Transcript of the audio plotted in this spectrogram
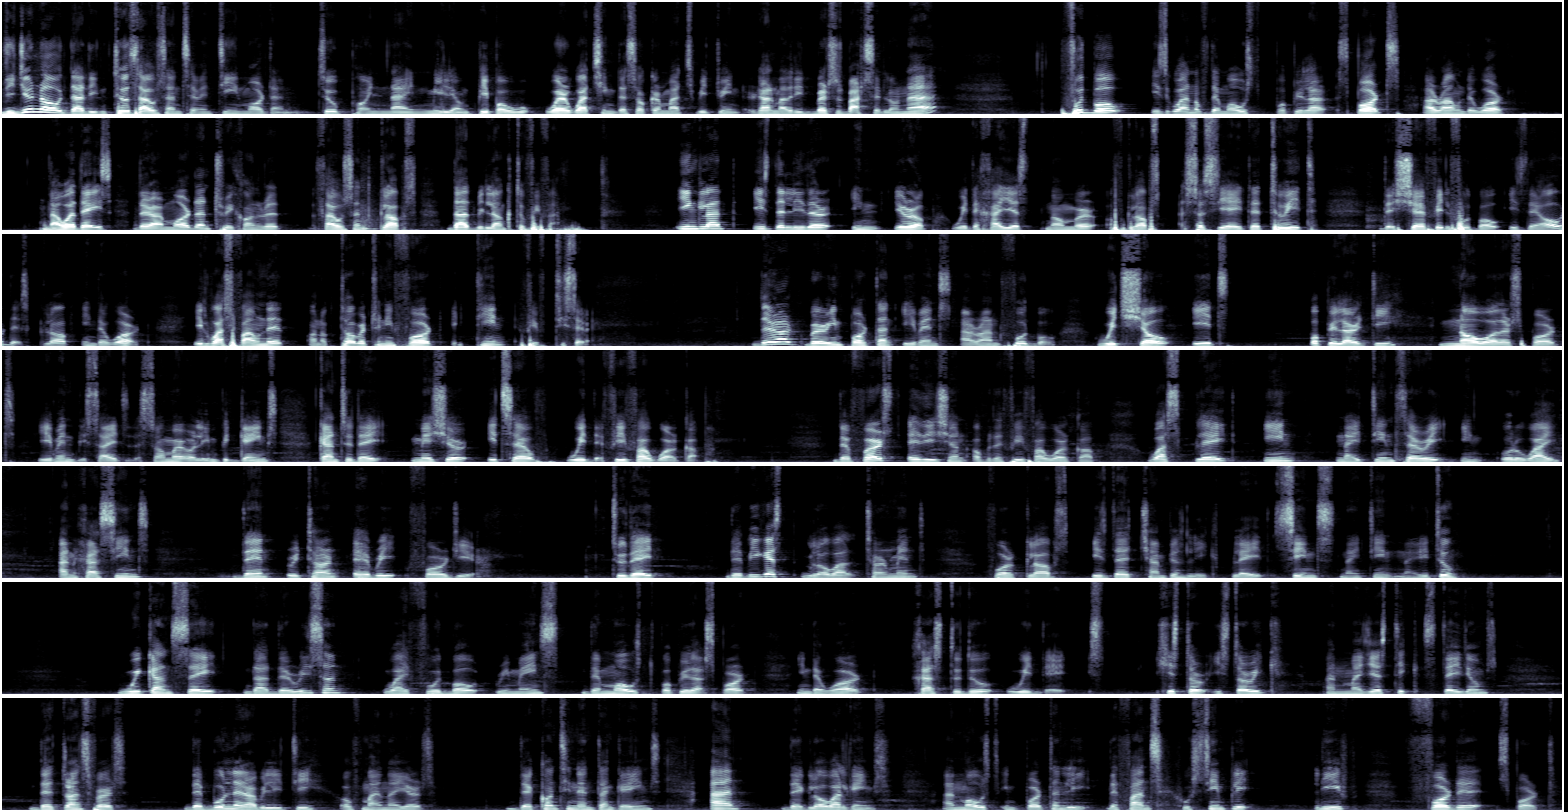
Did you know that in 2017 more than 2.9 million people were watching the soccer match between Real Madrid versus Barcelona? Football is one of the most popular sports around the world. Nowadays, there are more than 300,000 clubs that belong to FIFA. England is the leader in Europe with the highest number of clubs associated to it. The Sheffield Football is the oldest club in the world. It was founded on October 24, 1857. There are very important events around football which show its popularity. No other sport, even besides the Summer Olympic Games, can today measure itself with the FIFA World Cup. The first edition of the FIFA World Cup was played in 1930 in Uruguay and has since then returned every four years. Today, the biggest global tournament for clubs is the Champions League, played since 1992. We can say that the reason why football remains the most popular sport in the world has to do with the histor historic and majestic stadiums, the transfers, the vulnerability of managers, the continental games, and the global games, and most importantly, the fans who simply live for the sport.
